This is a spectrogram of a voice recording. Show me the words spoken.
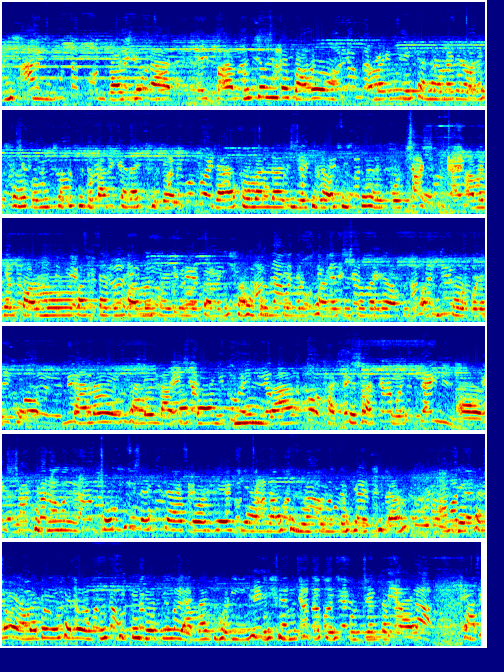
বৃষ্টি বজ্রপাত আহ, প্রচণ্ড গরম। আমাদের এখানে আমাদের অনেক সহকর্মী ছোট ছোট বাচ্চারা ছিলেন যারা ক্রমান্বয়ে ধীরে ধীরে অসুস্থ হয়ে পড়ছে আমাদের কর্মকর্তা এবং কর্মচারীদের মধ্যে, আমাদের সহকর্মীদের মধ্যে অনেকে অসু- অসুস্থ হয়ে পড়েছে টানা এখানে লাগাতার দিন রাত থাকতে থাকতে খুবই কঠিন একটা পর্যায়ে গিয়ে আমরা আসলে উপনীত হয়েছিলাম। যেখানে আমাদের এখানে উপস্থিতি যদি আমরা ধরি, যে শুরু থেকে শেষ পর্যন্ত প্রায় সাত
